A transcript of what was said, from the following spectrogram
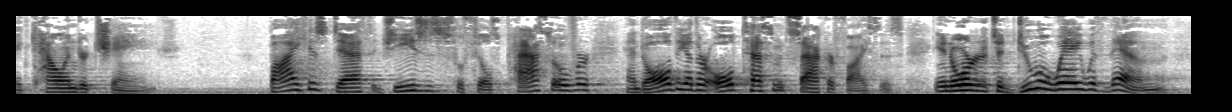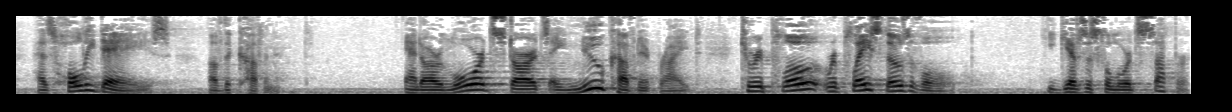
a calendar change. By his death, Jesus fulfills Passover and all the other Old Testament sacrifices in order to do away with them as holy days of the covenant. And our Lord starts a new covenant rite to replace those of old. He gives us the Lord's Supper,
